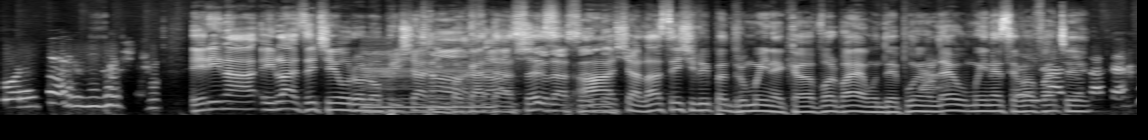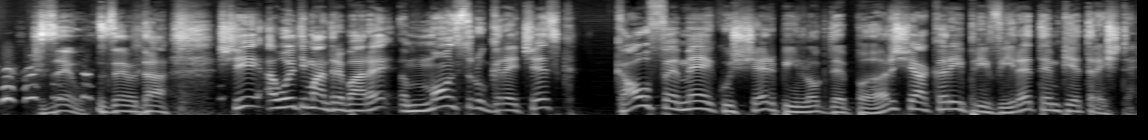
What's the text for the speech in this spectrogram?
Bonitor, nu știu. Irina, îi las 10 euro la Oprișan, Da, din păcate, da, și astăzi. eu de astăzi. Așa, lasă și lui pentru mâine, că vorba aia, unde pui un leu, mâine se va face... Zeu. Zeu, da. Și ultima întrebare. Monstru grecesc ca o femeie cu șerpi în loc de păr și a cărei privire te împietrește.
